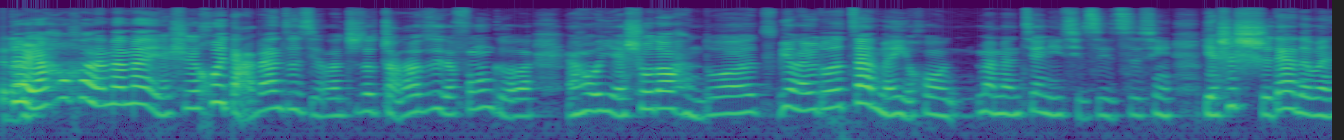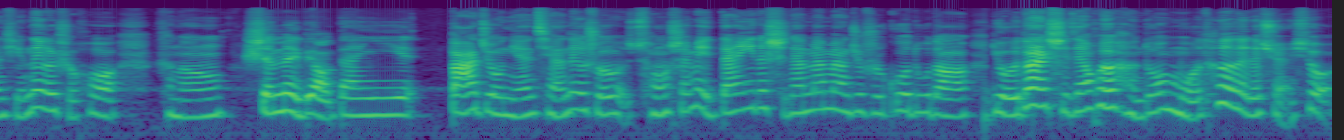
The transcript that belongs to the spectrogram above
对，然后后来慢慢也是会打扮自己了，知道找到自己的风格了，然后也收到很多越来越多的赞美，以后慢慢建立起自己自信，也是时代的问题。那个时候可能审美比较单一。八九年前，那个时候从审美单一的时代，慢慢就是过渡到有一段时间会有很多模特类的选秀。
